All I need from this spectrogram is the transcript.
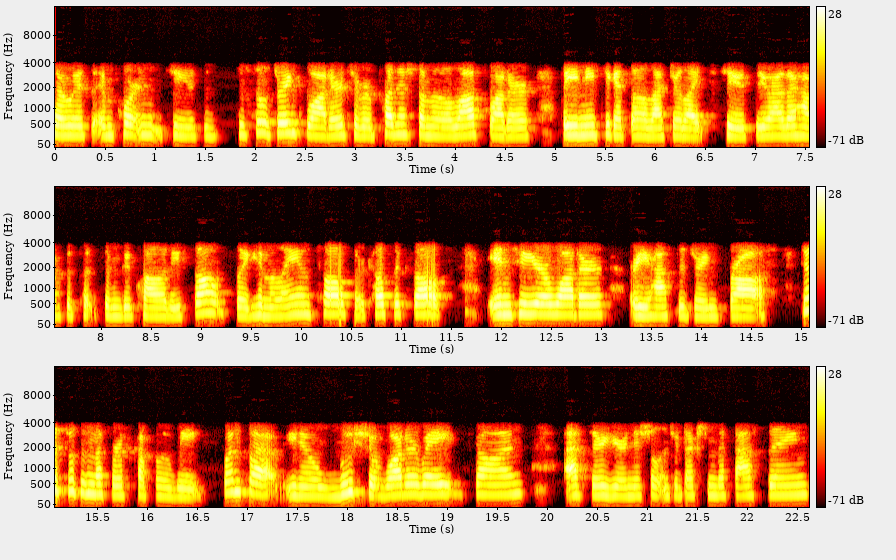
So it's important to, to, to still drink water to replenish some of the lost water, but you need to get the electrolytes too. So you either have to put some good quality salts like Himalayan salts or Celtic salts into your water, or you have to drink broth just within the first couple of weeks. Once that, you know, whoosh of water weight's gone after your initial introduction to fasting,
